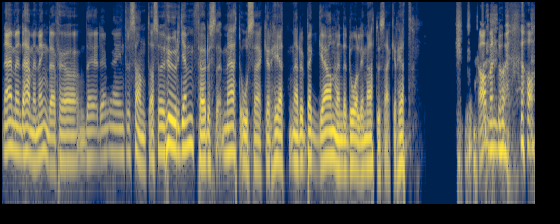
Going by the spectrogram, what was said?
Nej, men det här med mängder, för jag, det, det är intressant. Alltså, hur jämför du mätosäkerhet när du bägge använder dålig mätosäkerhet? Ja, men då... Ja.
